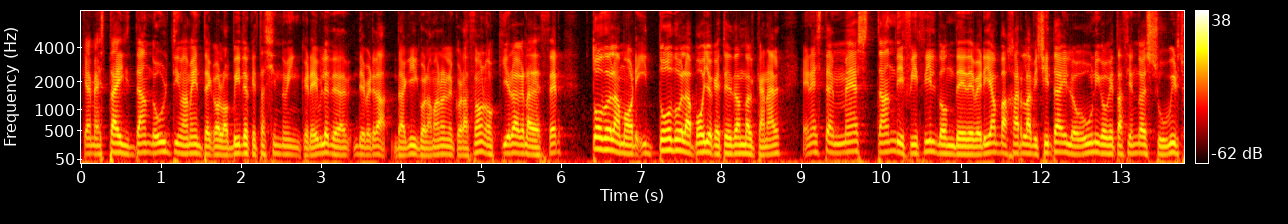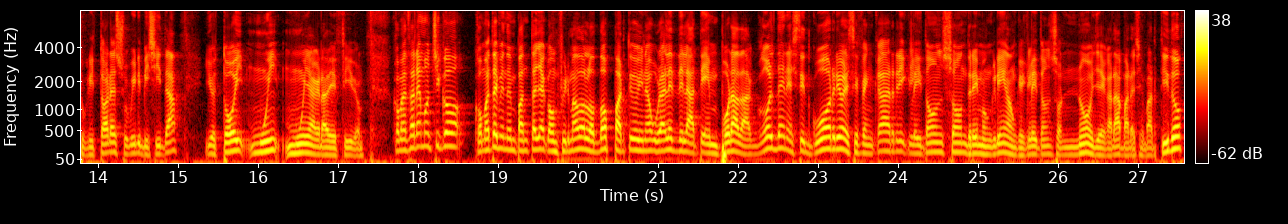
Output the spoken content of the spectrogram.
que me estáis dando últimamente con los vídeos, que está siendo increíble, de, de verdad, de aquí, con la mano en el corazón, os quiero agradecer todo el amor y todo el apoyo que estáis dando al canal en este mes tan difícil donde deberían bajar la visita y lo único que está haciendo es subir suscriptores, subir visita y estoy muy muy agradecido. Comenzaremos chicos, como estáis viendo en pantalla, confirmados los dos partidos inaugurales de la temporada. Golden State Warriors, Stephen Curry, Clay Thompson, Draymond Green, aunque Clay Thompson no llegará para ese partido.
